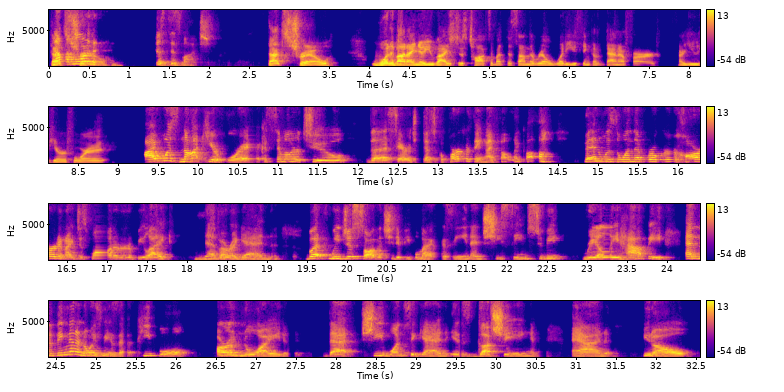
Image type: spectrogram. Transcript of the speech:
That's true. just as much. That's true. What about? I know you guys just talked about this on the real. What do you think of Bennifer? Are you here for it? I was not here for it because similar to the Sarah Jessica Parker thing, I felt like, oh, Ben was the one that broke her heart, and I just wanted her to be like never again. But we just saw that she did People magazine and she seems to be really happy. And the thing that annoys me is that people are annoyed that she once again is gushing and, you know,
